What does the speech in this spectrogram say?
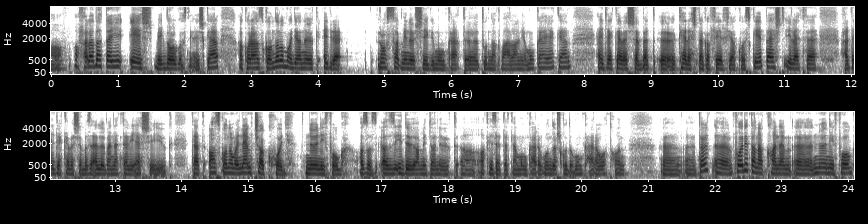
a, a feladatai, és még dolgoznia is kell, akkor azt gondolom, hogy a nők egyre rosszabb minőségű munkát tudnak vállalni a munkahelyeken, egyre kevesebbet keresnek a férfiakhoz képest, illetve hát egyre kevesebb az előmeneteli esélyük. Tehát azt gondolom, hogy nem csak, hogy nőni fog az az, az idő, amit a nők a fizetetlen munkára, gondoskodó munkára otthon fordítanak, hanem nőni fog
